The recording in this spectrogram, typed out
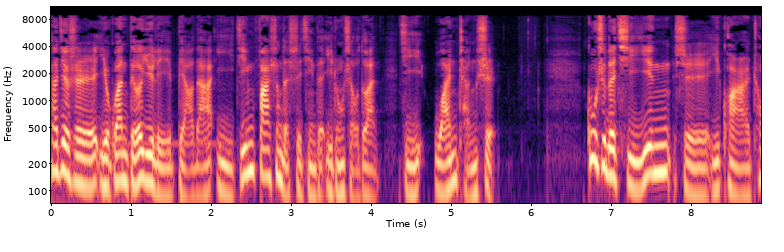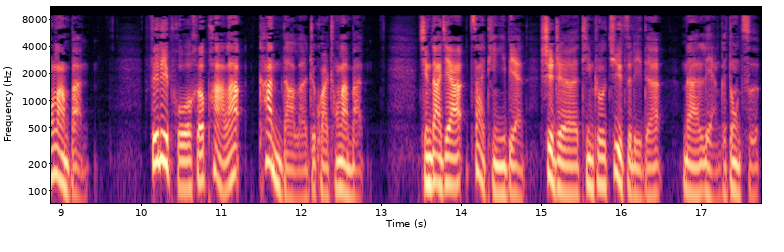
它就是有关德语里表达已经发生的事情的一种手段，即完成式。故事的起因是一块冲浪板，菲利普和帕拉看到了这块冲浪板。请大家再听一遍，试着听出句子里的那两个动词。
